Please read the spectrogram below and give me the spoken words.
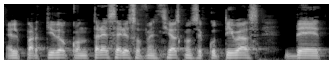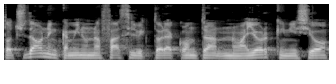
el partido con tres series ofensivas consecutivas de touchdown, en camino a una fácil victoria contra Nueva York, que inició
